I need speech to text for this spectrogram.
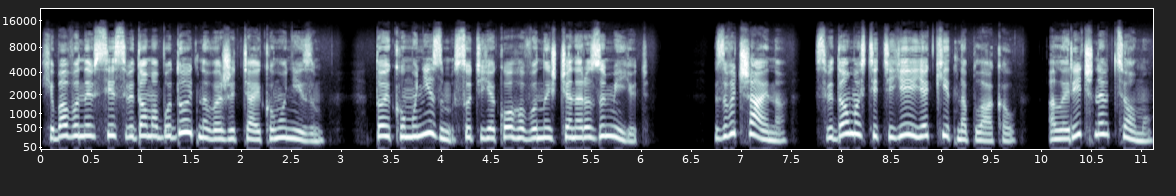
Хіба вони всі свідомо будують нове життя і комунізм, той комунізм, суті якого вони ще не розуміють? Звичайно, свідомості тієї, як кіт наплакав, але річ не в цьому.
